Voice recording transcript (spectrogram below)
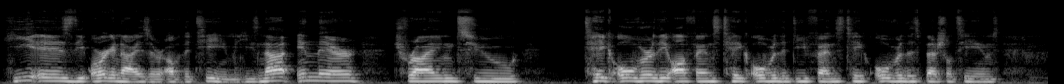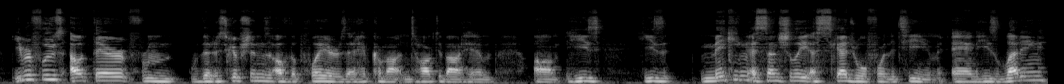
he is the organizer of the team. He's not in there trying to take over the offense, take over the defense, take over the special teams. Eberflus out there from the descriptions of the players that have come out and talked about him. Um, he's he's making essentially a schedule for the team, and he's letting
